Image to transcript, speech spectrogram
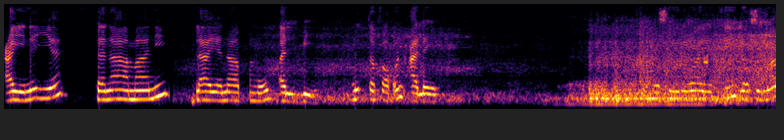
عيني تنامان لا ينام قلبي. متفق عليه. وفي رواية لهما.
